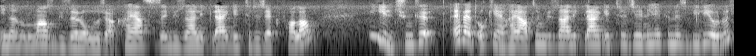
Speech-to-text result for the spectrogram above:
inanılmaz güzel olacak, hayat size güzellikler getirecek falan değil. Çünkü evet okey hayatın güzellikler getireceğini hepimiz biliyoruz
